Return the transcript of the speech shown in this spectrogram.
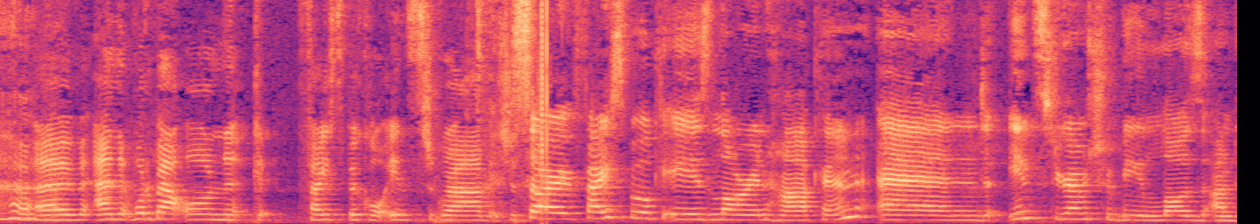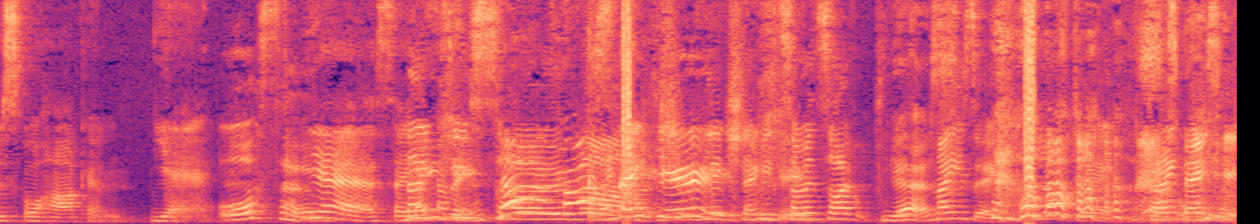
Um, and what about on c- Facebook or Instagram? It's just So Facebook is Lauren Harkin and Instagram should be Loz underscore Harkin. Yeah. awesome. Yeah. So Thank you you can- so No, much. Thank you. Literally Thank been you. so insightful. Yes. Amazing. Loved it. Thank, Thank you.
